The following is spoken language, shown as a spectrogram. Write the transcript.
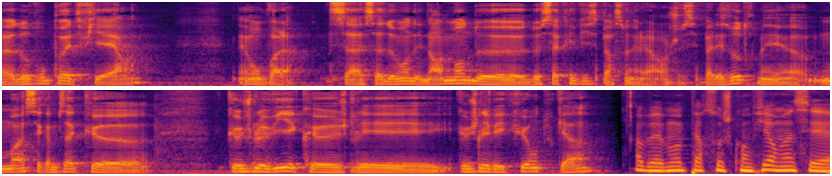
euh, dont on peut être fier. Mais bon voilà ça ça demande énormément de, sacrifices personnels. Alors je sais pas les autres mais moi c'est comme ça que que je le vis et que je l'ai que je l'ai vécu en tout cas. Ah ben moi perso je confirme, hein, c'est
